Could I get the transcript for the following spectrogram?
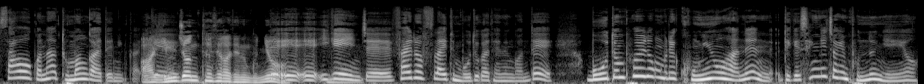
싸우거나 도망가야 되니까. 아, 임전태세가 되는군요. 예, 예, 예. 이게 이제 fight or flight mode가 되는 건데 모든 포유동물이 공유하는 되게 생리적인 본능이에요.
